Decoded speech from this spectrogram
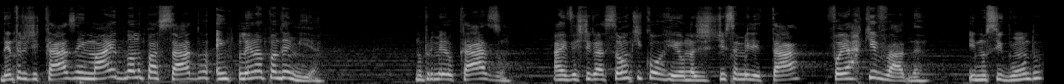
dentro de casa em maio do ano passado, em plena pandemia. No primeiro caso, a investigação que correu na Justiça Militar foi arquivada, e no segundo,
